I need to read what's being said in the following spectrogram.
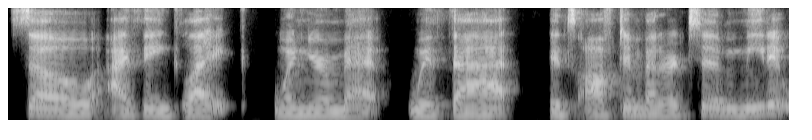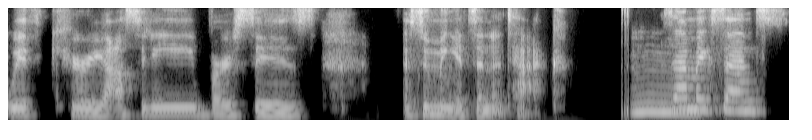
so i think like when you're met with that it's often better to meet it with curiosity versus assuming it's an attack mm. does that mm. make sense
